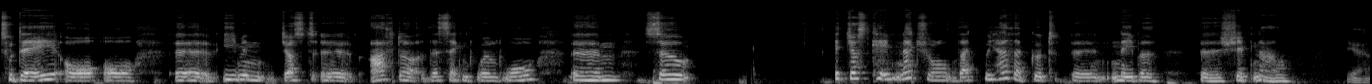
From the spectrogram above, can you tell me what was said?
today or or uh, even just uh, after the Second World War. Um, so it just came natural that we have a good uh, neighborship now. Yeah,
